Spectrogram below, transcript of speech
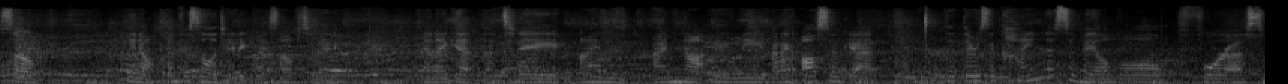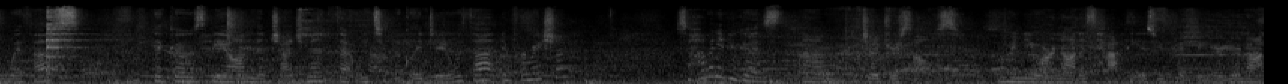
So, you know, I'm facilitating myself today. And I get that today I'm I'm not being me, but I also get that there's a kindness available for us with us that goes beyond the judgment that we typically do with that information. So, how many of you guys um, judge yourselves when you are not as happy as you could be, or you're not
